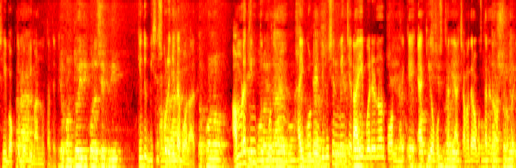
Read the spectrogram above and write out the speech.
সেই বক্তব্যকে তারা মান্যতা দেবে? যখন তৈরি করেছে কিন্তু বিশেষ করে যেটা বলার আমরা কিন্তু প্রথম হাইকোর্টের ডিভিশন বেঞ্চে রায় বেরোনোর পর থেকে একই অবস্থানে আছে আমাদের অবস্থানে নষ্ট হয়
